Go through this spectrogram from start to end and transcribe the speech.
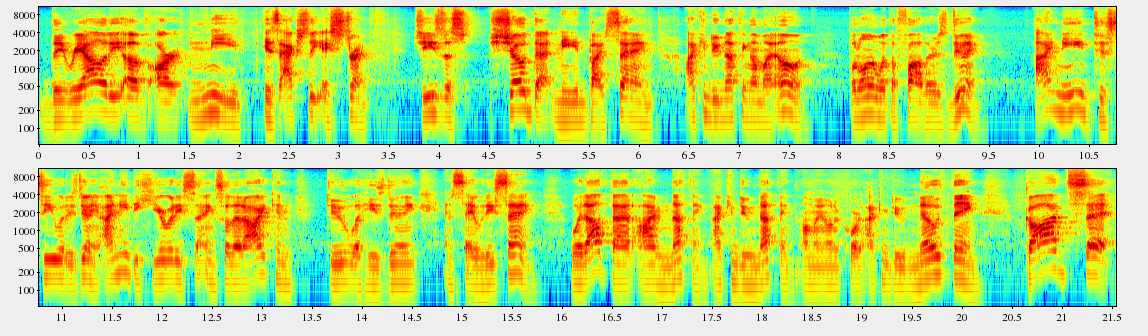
the reality of our need is actually a strength. Jesus showed that need by saying, I can do nothing on my own, but only what the Father is doing. I need to see what he's doing. I need to hear what he's saying so that I can do what he's doing and say what he's saying. Without that, I'm nothing. I can do nothing on my own accord. I can do no thing. God said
